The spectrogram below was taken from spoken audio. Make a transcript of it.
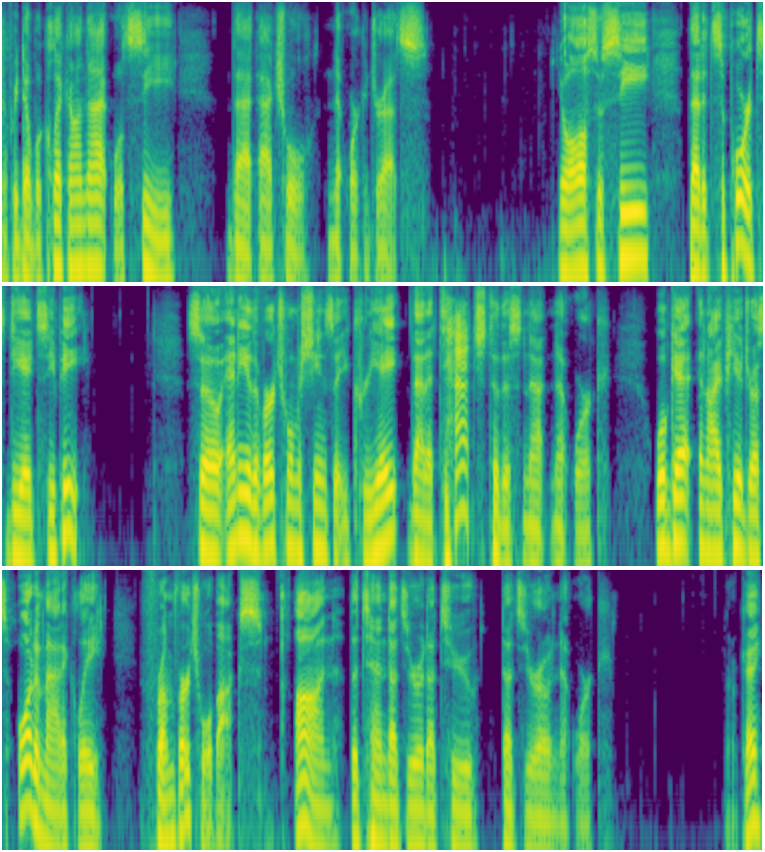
If we double click on that, we'll see that actual network address. You'll also see that it supports DHCP. So any of the virtual machines that you create that attach to this NAT network will get an IP address automatically from VirtualBox on the 10.0.2.0 network. Okay.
